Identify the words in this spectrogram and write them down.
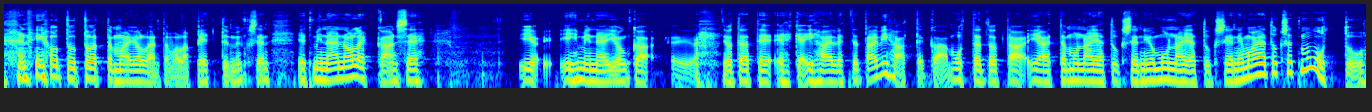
niin joutuu tuottamaan jollain tavalla pettymyksen. Että minä en olekaan se ihminen, jonka, jota te ehkä ihailette tai vihaattekaan, mutta tota, ja että mun ajatukseni on mun ajatuksia, niin mun ajatukset muuttuu.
